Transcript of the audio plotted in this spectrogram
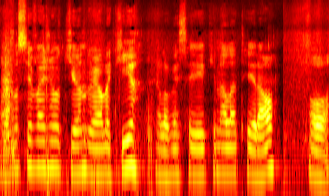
Aí você vai joqueando ela aqui, ó. Ela vai sair aqui na lateral, ó.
